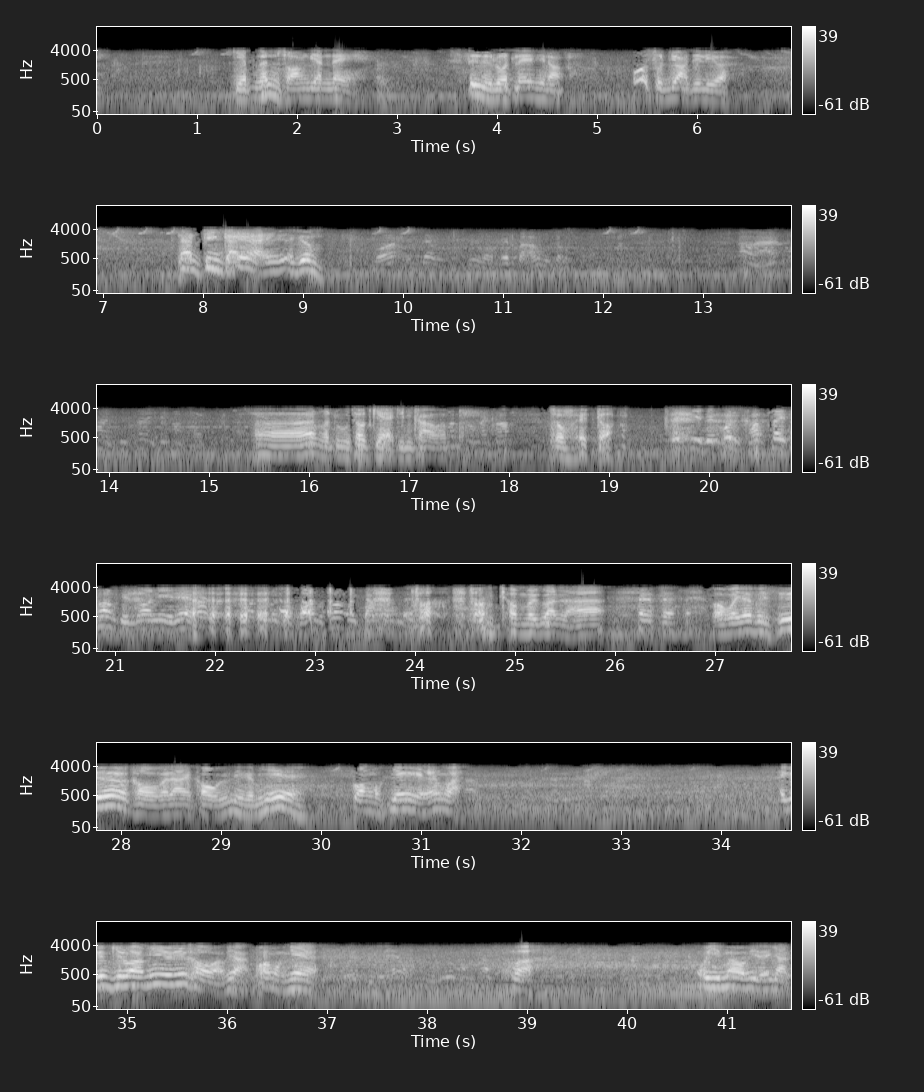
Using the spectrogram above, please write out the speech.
เก็บเงินสองเดือนได้ ซื้อรถเลยพี่น้อง โอ้สุดยอดดีเลยวะนั่นจริงไก่ไอ้ไอ้เกิม ออมาดูเท่าแก่กินข้าวครับส่งไปต่อที่เป็นคนขับใส่ท่องถึงตอนนี้เนี่ยต้องต้องไปจำต้องต้องจำไว้ก่อนล่ะออกไปจะไปซื้อเขาก็ได้เขาอยู่นี่ก็มีกล้องบอกเย่แข็งว่ะไอ้กิมคิดว่ามีอยู่ที่เขาอะพี่อะกล้องบอกเย่ว่ะ โอ้ยเมาพี่เลยกัน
